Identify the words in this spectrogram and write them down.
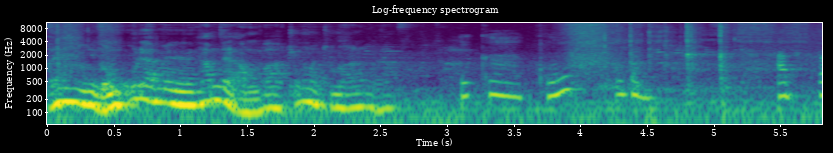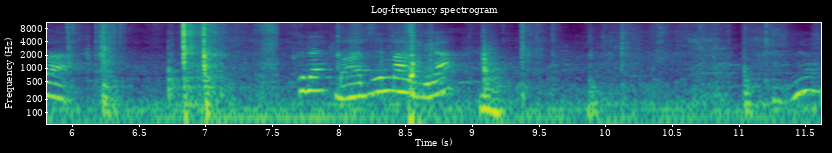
왜? 아니, 너무 오래 하면 사람들 안 봐. 조금만 조금만 하는 거야. 이거 하고 이거. 아빠. 그래 마지막이야? 응. 그러면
